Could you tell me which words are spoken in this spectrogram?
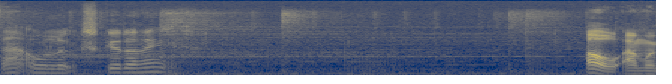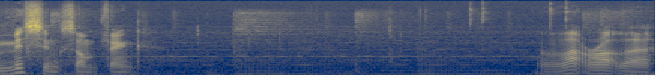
that all looks good, I think. Oh, and we're missing something. That right there.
